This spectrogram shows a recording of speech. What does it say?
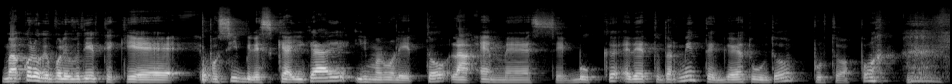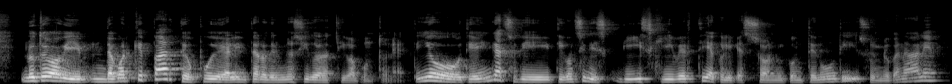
Ma quello che volevo dirti è che è possibile scaricare il manualetto, la MS Book, ed è totalmente gratuito, purtroppo. Lo trovi da qualche parte oppure all'interno del mio sito attiva.net. Io ti ringrazio, ti, ti consiglio di iscriverti a quelli che sono i contenuti sul mio canale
